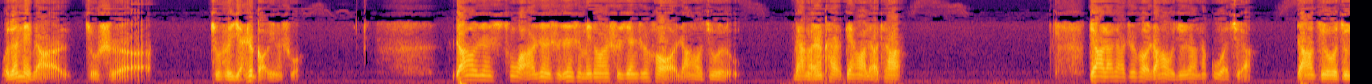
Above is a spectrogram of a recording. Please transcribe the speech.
我在那边就是，就是也是搞运输。然后认识，从网上认识，认识没多长时间之后，然后就两个人开始电话聊天。电话聊天之后，然后我就让他过去，然后最后就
